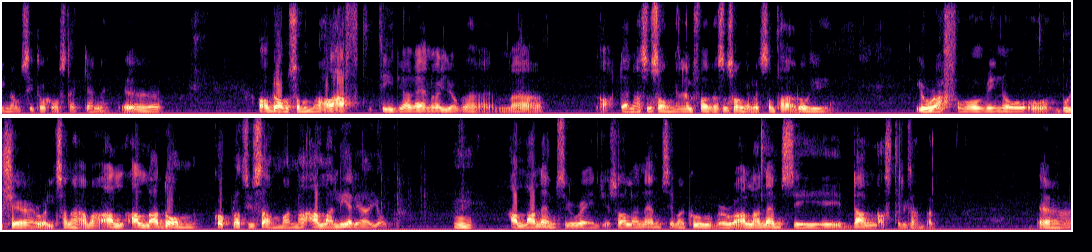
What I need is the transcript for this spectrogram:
inom situationstecken, eh, av de som har haft tidigare NHL-jobb med ja, denna säsongen eller förra säsongen och sånt här då i, i Ruff och Vigneault och Boucher och lite sådana här. All, alla de kopplas ju samman med alla lediga jobb. Mm. Alla nämns i Rangers och alla nämns i Vancouver och alla nämns i Dallas till exempel. Eh,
